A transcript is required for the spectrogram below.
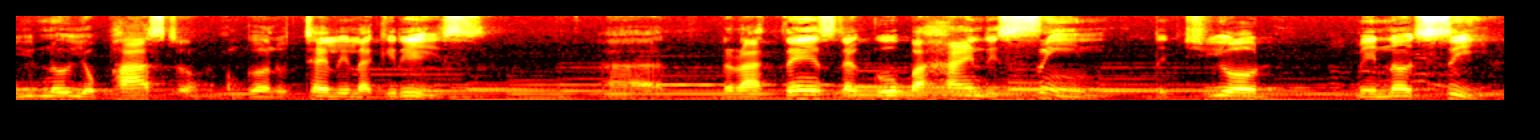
You know your pastor. I'm going to tell you like it is. Uh, there are things that go behind the scene that you all may not see.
